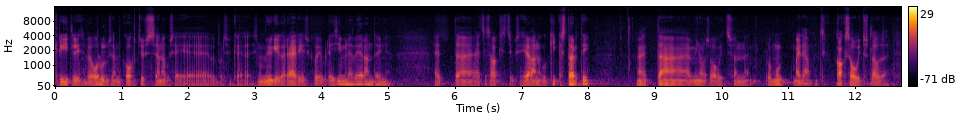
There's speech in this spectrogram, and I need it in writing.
kriitilisem või olulisem koht just see nagu see võib-olla niisugune sinu müügikarjääri niisugune võib-olla esimene veerand, on ju, et, et sa saaksid niisuguse hea nagu kick-start'i. Et äh, minu soovitus on, mul, ma ei tea, kaks soovitust lausa, et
